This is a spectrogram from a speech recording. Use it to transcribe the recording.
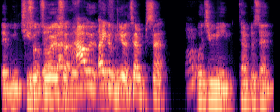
they've been treated. So, They so, don't like so how, how you they've going to give it treated. 10%? What do you mean? Ten percent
